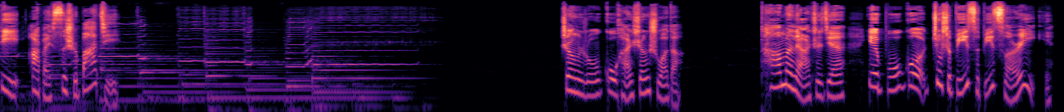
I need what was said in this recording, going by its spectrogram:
第二百四十八集。正如顾寒生说的，他们俩之间也不过就是彼此彼此而已。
